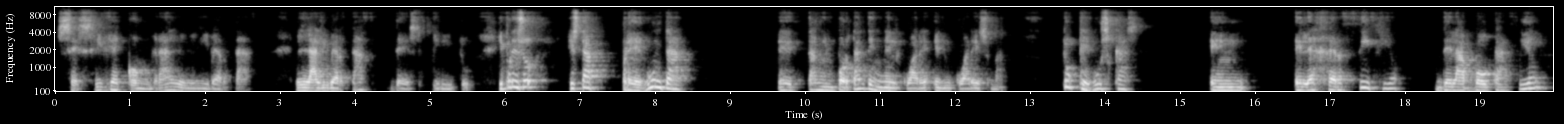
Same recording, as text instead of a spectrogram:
se sigue con gran libertad, la libertad de espíritu. Y por eso esta pregunta eh, tan importante en el en cuaresma, ¿tú qué buscas en el ejercicio de la vocación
